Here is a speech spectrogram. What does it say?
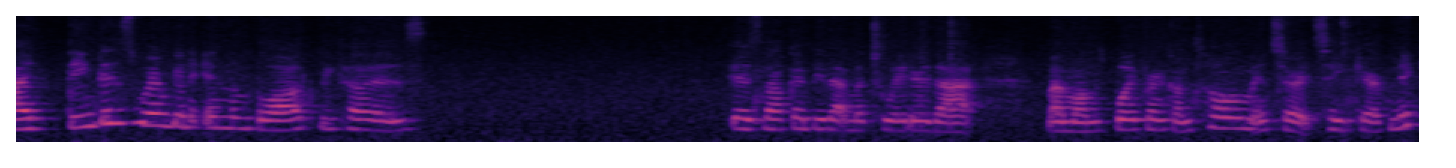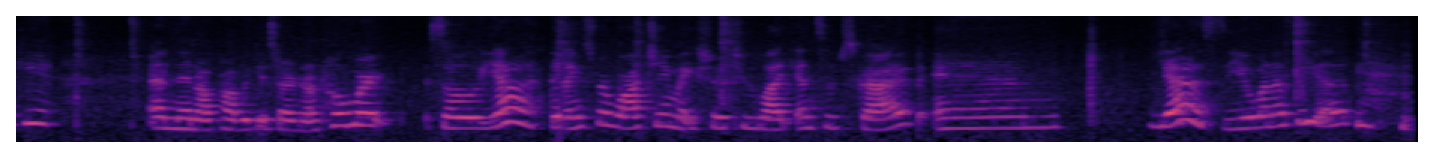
I think this is where I'm going to end the vlog, because it's not going to be that much later that my mom's boyfriend comes home and starts taking care of Nikki, and then I'll probably get started on homework. So, yeah, thanks for watching. Make sure to like and subscribe, and see you I see you.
